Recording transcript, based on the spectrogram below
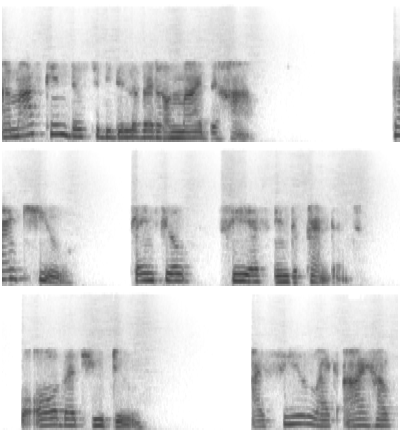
I'm asking this to be delivered on my behalf. Thank you, Plainfield CS Independent, for all that you do. I feel like I have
